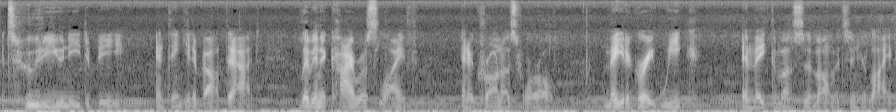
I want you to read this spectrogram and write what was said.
It's who do you need to be, and thinking about that. Living a kairos life in a chronos world. Make it a great week and make the most of the moments in your life.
